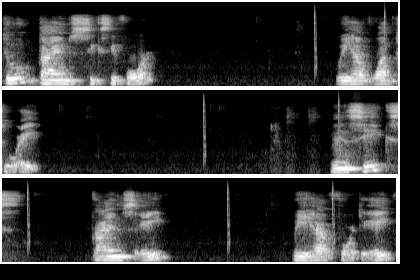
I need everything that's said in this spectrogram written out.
2 times 64. We have 128. Then 6 times 8, we have 48.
